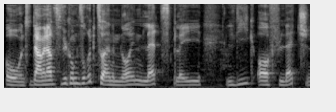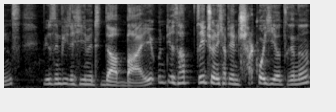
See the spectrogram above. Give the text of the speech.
Und damit herzlich willkommen zurück zu einem neuen Let's Play League of Legends. Wir sind wieder hier mit dabei und ihr habt, seht schon, ich habe den Chaco hier drinne.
